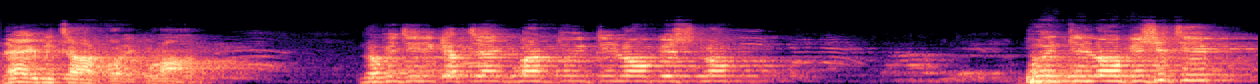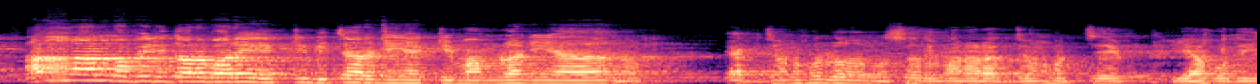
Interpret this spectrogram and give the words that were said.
ন্যায় বিচার করে কোরআন। নবীজির কাছে একবার দুইটি লোক এসলো। দুইটি লোক এসেছি। আল্লাহ নবীর দরবারে একটি বিচার নিয়ে, একটি মামলা নিয়ে। একজন হলো মুসলমান আর একজন হচ্ছে ইয়াহুদি।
